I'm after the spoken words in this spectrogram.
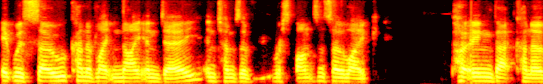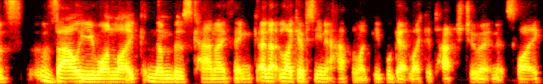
it was so kind of like night and day in terms of mm-hmm. response and so like putting that kind of value on like numbers can i think and uh, like i've seen it happen like people get like attached to it and it's like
